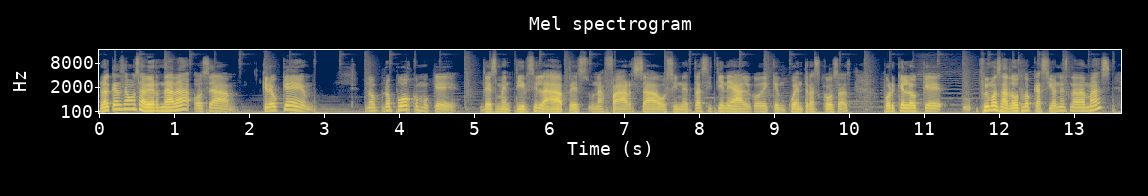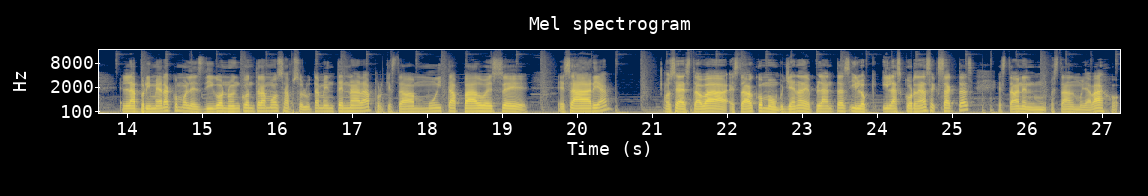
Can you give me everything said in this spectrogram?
No alcanzamos a ver nada, o sea, creo que no, no puedo como que desmentir si la app es una farsa o si neta sí tiene algo de que encuentras cosas. Porque lo que fuimos a dos locaciones nada más. En la primera, como les digo, no encontramos absolutamente nada porque estaba muy tapado ese, esa área. O sea, estaba, estaba como llena de plantas y, lo, y las coordenadas exactas estaban, en, estaban muy abajo.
